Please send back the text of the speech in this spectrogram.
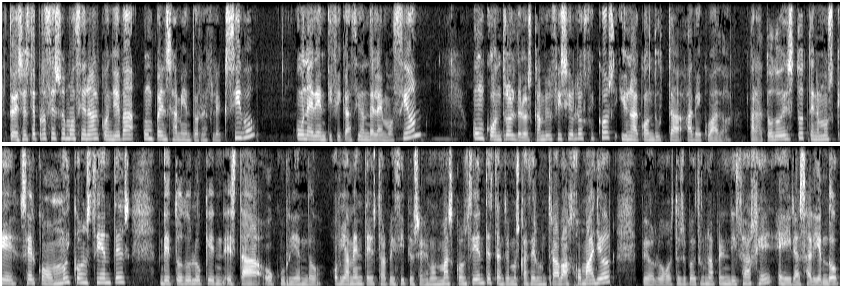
Entonces, este proceso emocional conlleva un pensamiento reflexivo, una identificación de la emoción, un control de los cambios fisiológicos y una conducta adecuada para todo esto tenemos que ser como muy conscientes de todo lo que está ocurriendo. Obviamente esto al principio seremos más conscientes, tendremos que hacer un trabajo mayor, pero luego esto se puede hacer un aprendizaje e irá saliendo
